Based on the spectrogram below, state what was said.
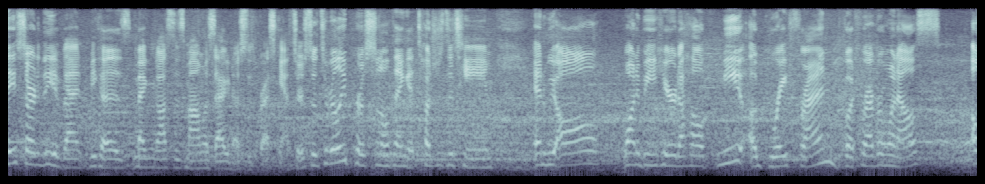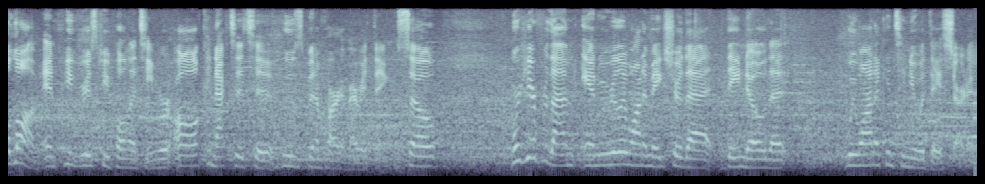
they started the event because Megan Goss's mom was diagnosed with breast cancer. So it's a really personal thing. It touches the team, and we all want to be here to help me, a great friend, but for everyone else, alum and previous people on the team. We're all connected to who's been a part of everything. So we're here for them, and we really want to make sure that they know that we want to continue what they started.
